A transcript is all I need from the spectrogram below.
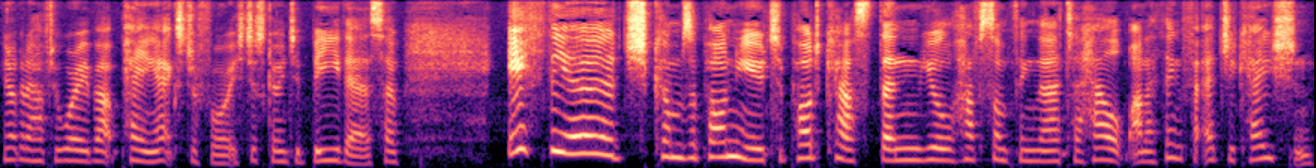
you're not going to have to worry about paying extra for it. It's just going to be there. So if the urge comes upon you to podcast, then you'll have something there to help. And I think for education,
